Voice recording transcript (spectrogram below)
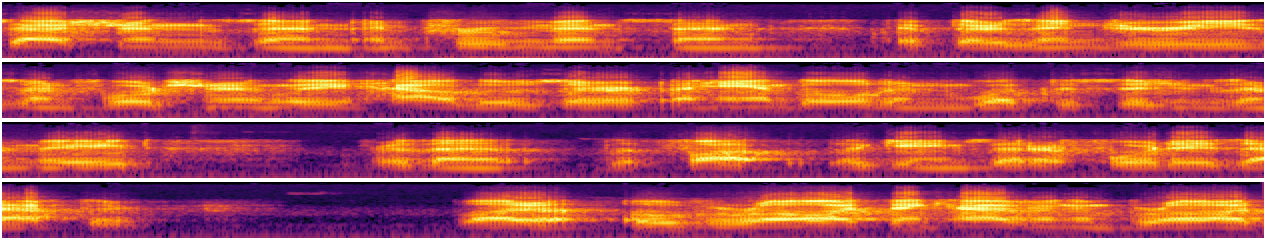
sessions and improvements and if there's injuries, unfortunately, how those are handled and what decisions are made for the the, the games that are four days after. But overall, I think having a broad,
